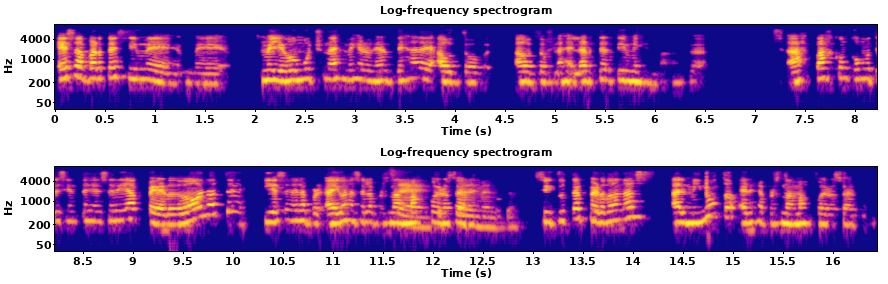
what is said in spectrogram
esa parte sí me, me, me llevó mucho. Una vez me dijeron, deja de auto, autoflagelarte a ti misma. O sea, haz paz con cómo te sientes ese día, perdónate y esa es la, ahí vas a ser la persona más poderosa del mundo. Si tú te perdonas al minuto, eres la persona más poderosa del mundo.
